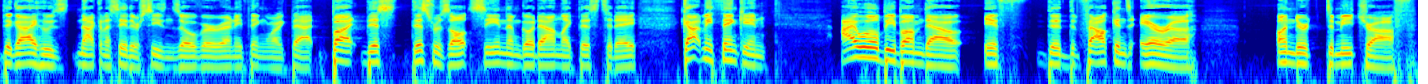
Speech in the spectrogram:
the guy who's not going to say their season's over or anything like that. But this this result, seeing them go down like this today, got me thinking. I will be bummed out if the the Falcons era under Dimitroff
